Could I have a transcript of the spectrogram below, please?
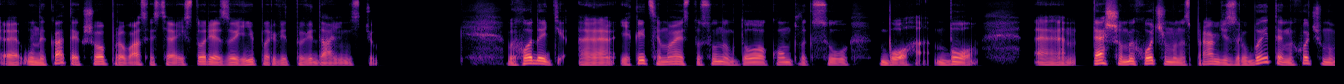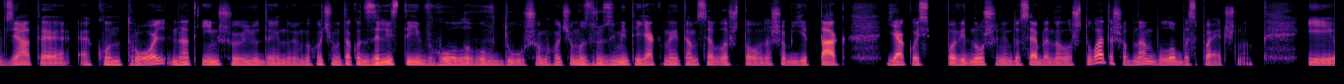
е, уникати, якщо про вас ось ця історія з гіпервідповідальністю. Виходить, е, який це має стосунок до комплексу Бога. Бо Ем, те, що ми хочемо насправді зробити, ми хочемо взяти е, контроль над іншою людиною. Ми хочемо так от залізти їй в голову, в душу. Ми хочемо зрозуміти, як в там все влаштовано, щоб її так якось по відношенню до себе налаштувати, щоб нам було безпечно. І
